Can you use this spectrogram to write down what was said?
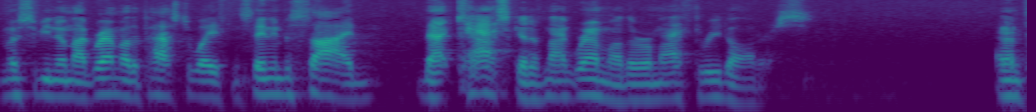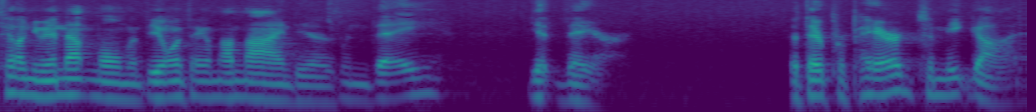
Most of you know my grandmother passed away, from standing beside that casket of my grandmother are my three daughters. And I'm telling you, in that moment, the only thing in my mind is when they get there, that they're prepared to meet God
